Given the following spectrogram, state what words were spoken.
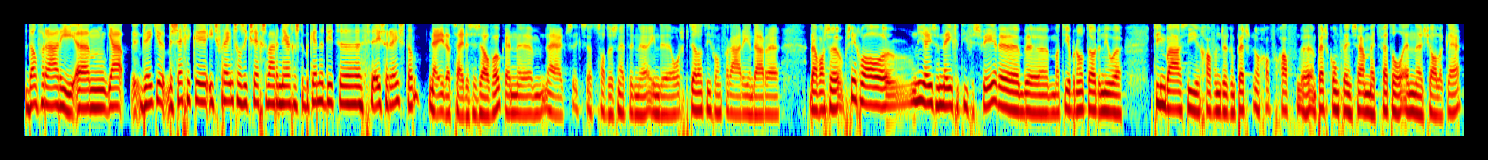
Dan Ferrari. Um, ja, weet je, zeg ik uh, iets vreemds als ik zeg ze waren nergens te bekennen dit, uh, deze race dan? Nee, dat zeiden ze zelf ook. En um, nou ja, ik, ik, zat dus net in, uh, in de hospitality van Ferrari en daar daar was er op zich wel eh, niet eens een negatieve sfeer. Uh, Bonotto, de nieuwe teambaas, die gaf natuurlijk een, pers, gaf, gaf een persconferentie samen met Vettel en Charles Leclerc.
